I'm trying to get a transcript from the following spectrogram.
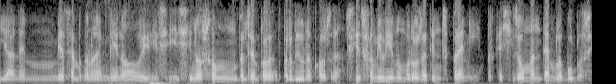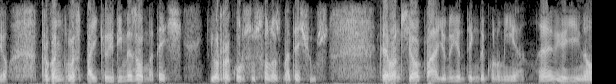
ja, anem, ja sembla que no anem bé, no? I si, si no som, per exemple, per dir una cosa, si ets família numerosa tens premi, perquè així augmentem la població. Però, cony, l'espai que vivim és el mateix, i els recursos són els mateixos. Llavors, jo, clar, jo no hi entenc d'economia, eh? i no,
